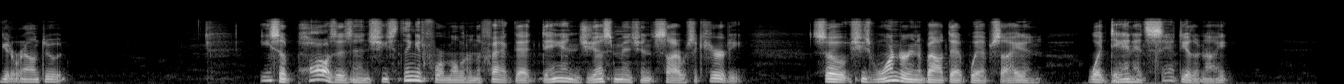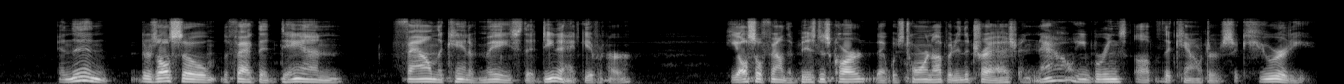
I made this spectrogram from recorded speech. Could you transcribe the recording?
get around to it. Issa pauses and she's thinking for a moment on the fact that Dan just mentioned cybersecurity. So she's wondering about that website and what Dan had said the other night. And then there's also the fact that Dan found the can of mace that Dina had given her. He also found the business card that was torn up and in the trash, and now he brings up the counter security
